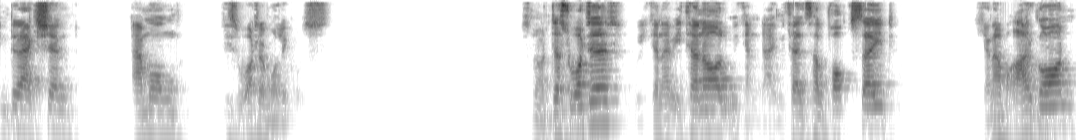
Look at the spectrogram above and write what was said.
interaction among these water molecules. It's not just water, we can have ethanol, we can have dimethyl sulfoxide, we can have argon,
